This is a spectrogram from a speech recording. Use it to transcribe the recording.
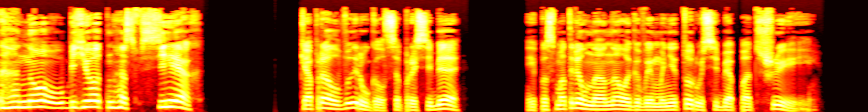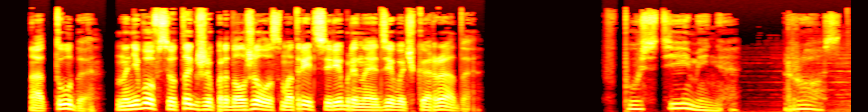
«Оно убьет нас всех!» Капрал выругался про себя и посмотрел на аналоговый монитор у себя под шеей. Оттуда на него все так же продолжала смотреть серебряная девочка Рада. «Впусти меня, Рост».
